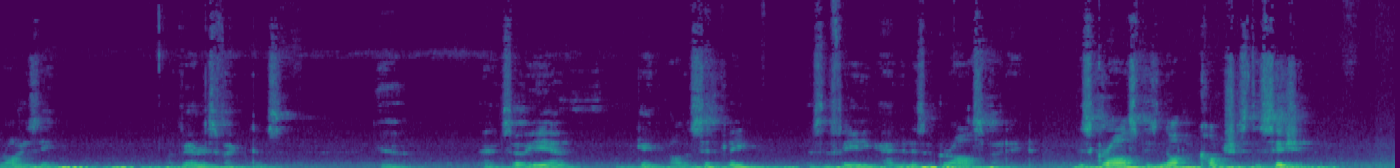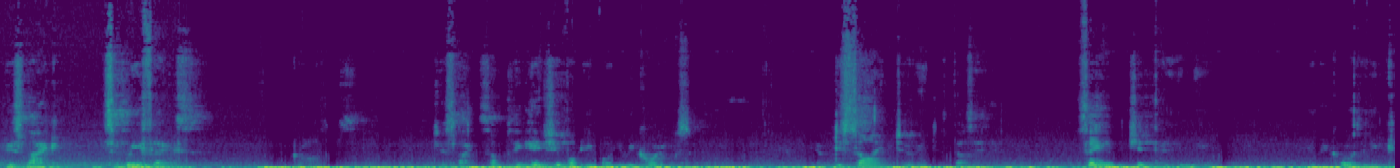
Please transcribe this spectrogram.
arising of various factors. Yeah. And so here, again, rather simply, there's the feeling and then there's a grasp at it. This grasp is not a conscious decision. It's like it's a reflex. Just like something hits your body, your body recoils. You decide to, it does it. Same with the chitta. It recoils and it,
